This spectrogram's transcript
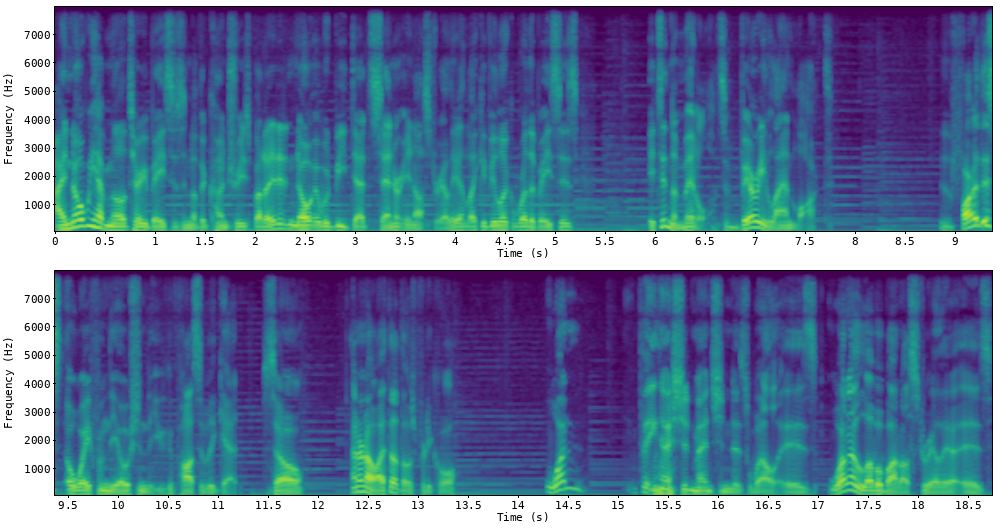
I know we have military bases in other countries, but I didn't know it would be dead center in Australia. Like if you look at where the base is, it's in the middle. It's very landlocked. The farthest away from the ocean that you could possibly get. So, I don't know. I thought that was pretty cool. One thing I should mention as well is what I love about Australia is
